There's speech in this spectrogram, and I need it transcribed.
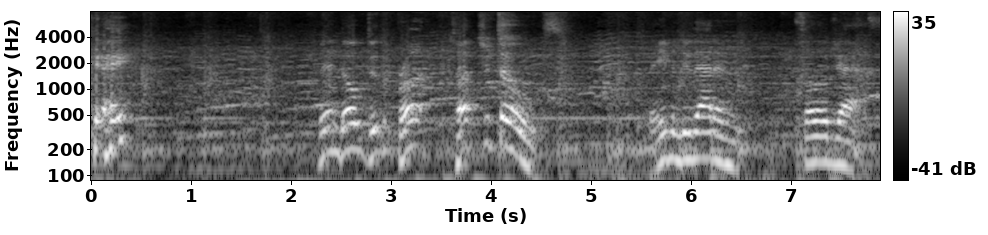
Okay. Bend over to the front, touch your toes. They even do that in solo jazz.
